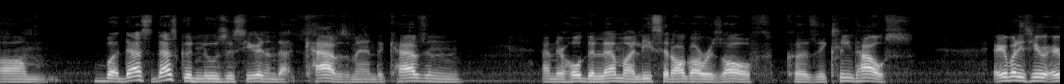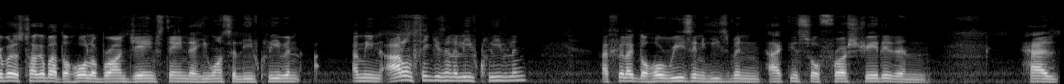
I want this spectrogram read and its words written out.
Um, but that's that's good news this year. Than that Cavs, man, the Cavs and and their whole dilemma at least it all got resolved because they cleaned house. Everybody's here. Everybody's talking about the whole LeBron James thing that he wants to leave Cleveland. I mean, I don't think he's gonna leave Cleveland. I feel like the whole reason he's been acting so frustrated and has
